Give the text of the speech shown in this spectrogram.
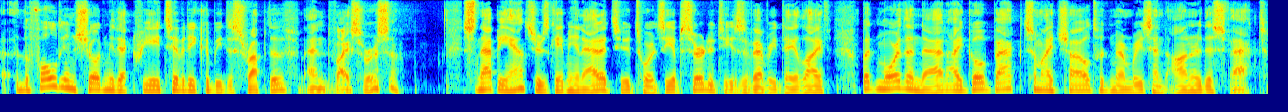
Uh, the fold-in showed me that creativity could be disruptive and vice versa. Snappy answers gave me an attitude towards the absurdities of everyday life. But more than that, I go back to my childhood memories and honor this fact.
